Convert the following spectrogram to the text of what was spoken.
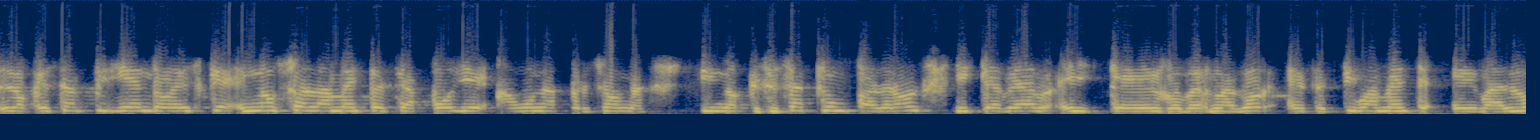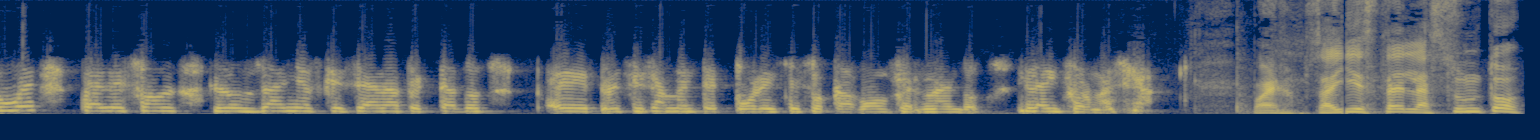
lo que están pidiendo es que no solamente se apoye a una persona, sino que se saque un padrón y que vea y que el gobernador efectivamente evalúe cuáles son los daños que se han afectado eh, precisamente por este socavón, Fernando. La información. Bueno, pues ahí está el asunto,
